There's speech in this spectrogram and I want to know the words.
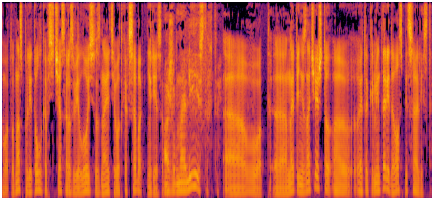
Вот. У нас политологов сейчас развелось, знаете, вот как собак не резано. А журналистов-то? А, вот. Э, но это не означает, что э, этот комментарий давал специалист.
